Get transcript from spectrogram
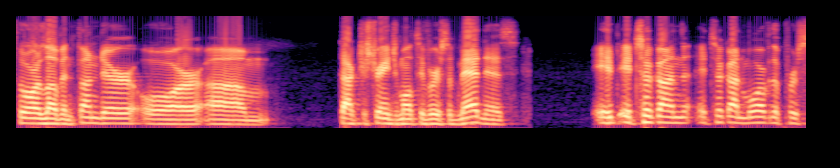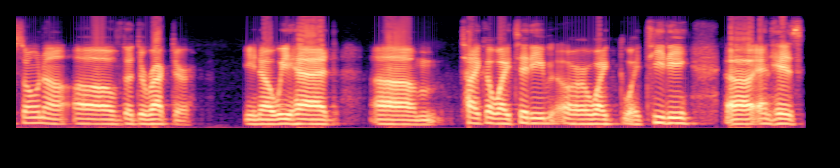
Thor: Love and Thunder or um, Doctor Strange: Multiverse of Madness, it, it took on it took on more of the persona of the director. You know, we had um, Taika Waititi or White Waititi uh, and his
